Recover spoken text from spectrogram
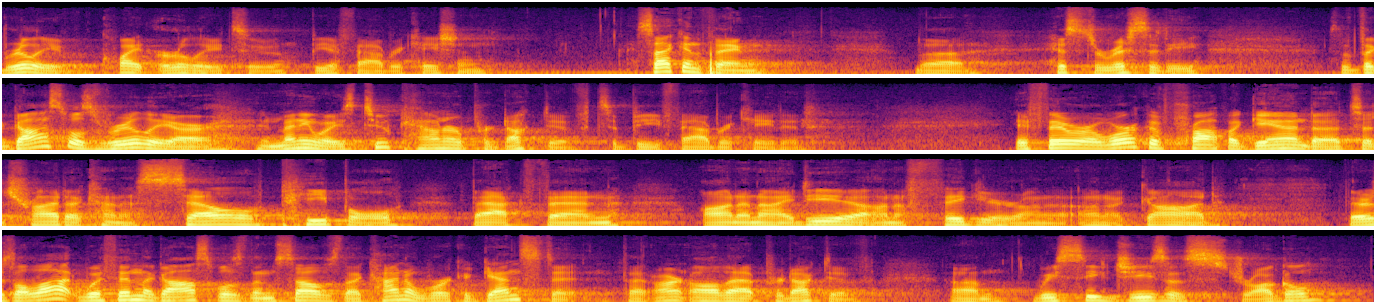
really quite early to be a fabrication. Second thing, the historicity, is that the Gospels really are, in many ways, too counterproductive to be fabricated. If they were a work of propaganda to try to kind of sell people back then on an idea, on a figure, on a, on a God, there's a lot within the Gospels themselves that kind of work against it, that aren't all that productive. Um, we see Jesus struggle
